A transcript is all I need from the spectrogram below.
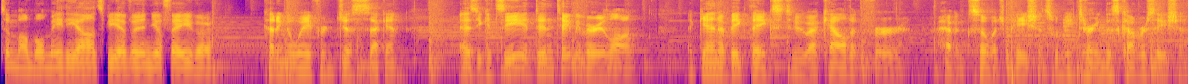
to mumble, "May the odds be ever in your favor." Cutting away for just a second. As you can see, it didn't take me very long. Again, a big thanks to uh, Calvin for having so much patience with me during this conversation.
